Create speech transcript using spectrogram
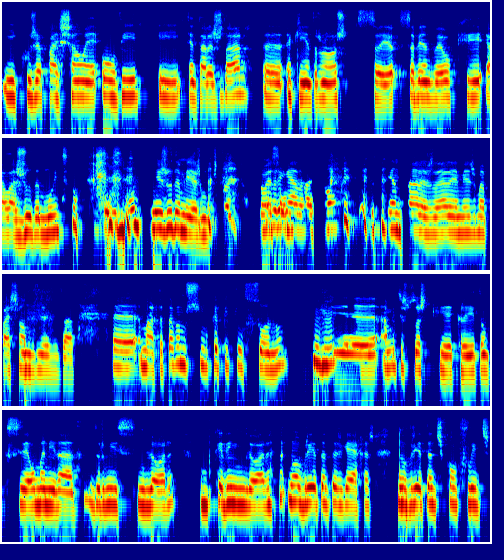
e cuja paixão é ouvir e tentar ajudar, uh, aqui entre nós, sabendo eu que ela ajuda muito, e ajuda mesmo. Portanto, não é Obrigada. só uma paixão de tentar ajudar, é mesmo a paixão de ajudar. Uh, Marta, estávamos no capítulo sono. Uhum. Que, uh, há muitas pessoas que acreditam que se a humanidade dormisse melhor, um bocadinho melhor, não haveria tantas guerras, não haveria tantos conflitos.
